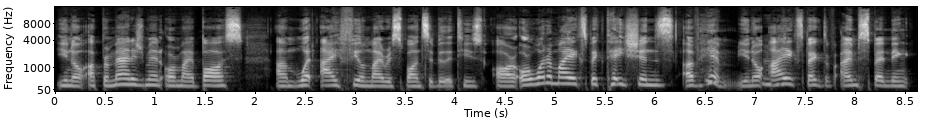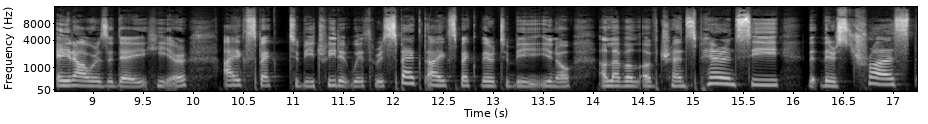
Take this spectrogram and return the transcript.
you know upper management or my boss um, what i feel my responsibilities are or what are my expectations of him. You know i expect if i'm spending eight hours a day here i expect to be treated with respect. I expect there to be you know a level of transparency that there's trust.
